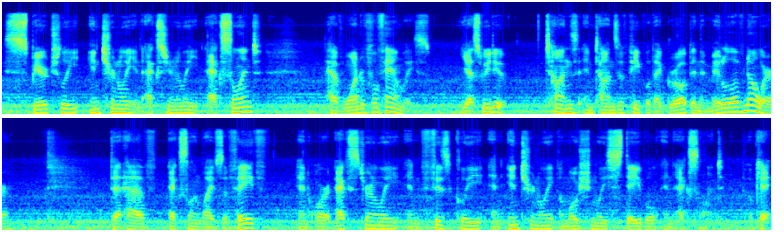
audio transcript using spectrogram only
spiritually, internally, and externally excellent, have wonderful families? Yes, we do. Tons and tons of people that grow up in the middle of nowhere that have excellent lives of faith, and are externally and physically and internally emotionally stable and excellent. Okay,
